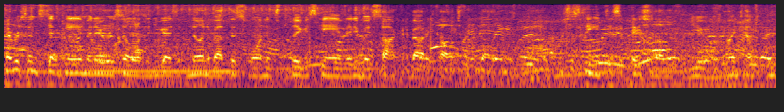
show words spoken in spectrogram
Ever since that game in Arizona, that you guys have known about this one, it's the biggest game anybody's talking about in college football. Uh, what's just the anticipation level for you? How many times have you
